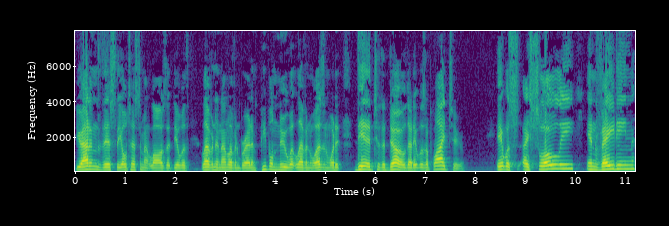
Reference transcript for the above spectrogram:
You add into this the Old Testament laws that deal with leavened and unleavened bread, and people knew what leaven was and what it did to the dough that it was applied to. It was a slowly invading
